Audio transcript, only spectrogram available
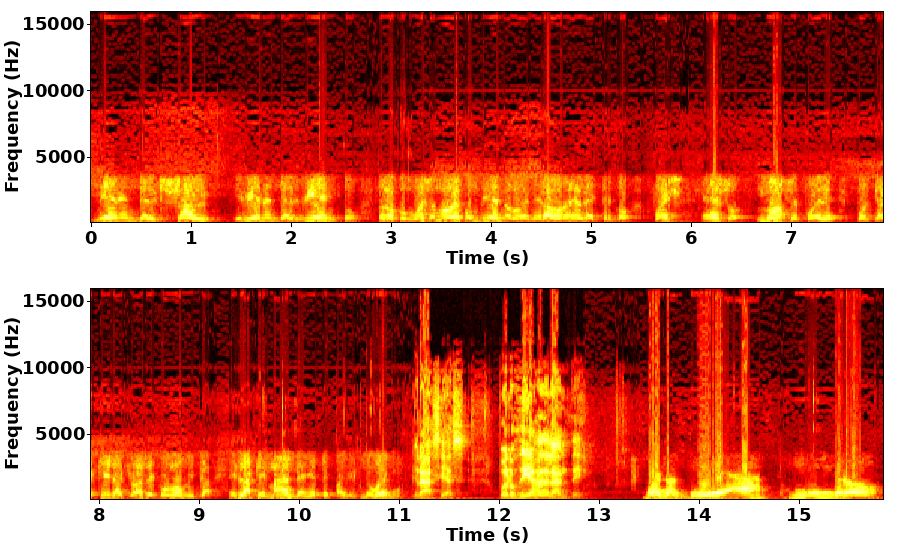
vienen del sol y vienen del viento, pero como eso no le conviene a los generadores eléctricos, pues eso no se puede, porque aquí la clase económica es la que manda en este país. Nos vemos. Gracias. Buenos días, adelante. Buenos días, negro.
